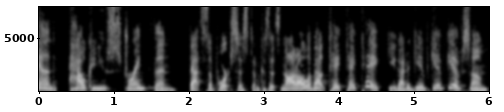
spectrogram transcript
And how can you strengthen that support system? Because it's not all about take take take. You got to give give give some.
